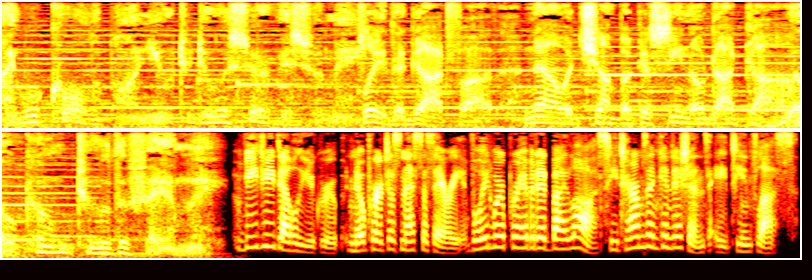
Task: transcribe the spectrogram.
I will call upon you to do a service for me. Play The Godfather now at ChumbaCasino.com. Welcome to the family. VGW Group. No purchase necessary. Void where prohibited by law. See terms and conditions. 18 plus.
